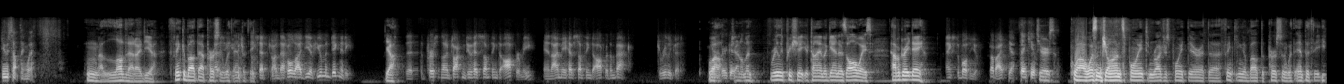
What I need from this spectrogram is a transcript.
do something with. Mm, I love that idea. Think about that person with empathy. Concept, John, that whole idea of human dignity. Yeah. That the person that I'm talking to has something to offer me, and I may have something to offer them back. It's really good. Well, yeah, good. gentlemen, really appreciate your time again as always. Have a great day. Thanks to both of you. Bye bye. Yeah, thank you. Cheers. Well, wasn't John's point and Roger's point there at the thinking about the person with empathy?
